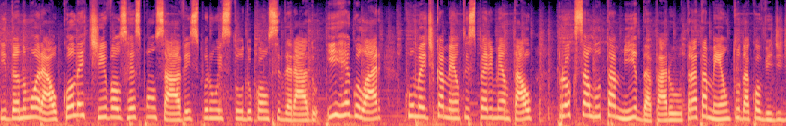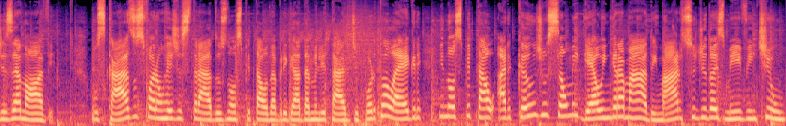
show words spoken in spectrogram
e dano moral coletivo aos responsáveis por um estudo considerado irregular com medicamento experimental proxalutamida para o tratamento da Covid-19. Os casos foram registrados no Hospital da Brigada Militar de Porto Alegre e no Hospital Arcanjo São Miguel, em Gramado, em março de 2021.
